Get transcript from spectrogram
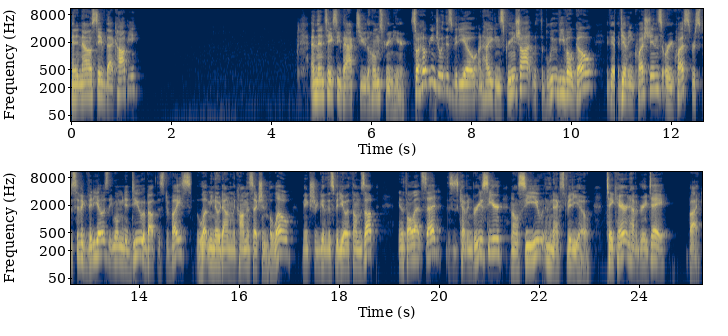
And it now saved that copy. And then it takes you back to the home screen here. So I hope you enjoyed this video on how you can screenshot with the BLU Vivo Go if you, have, if you have any questions or requests for specific videos that you want me to do about this device, let me know down in the comment section below. Make sure to give this video a thumbs up. And with all that said, this is Kevin Breeze here, and I'll see you in the next video. Take care and have a great day. Bye.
